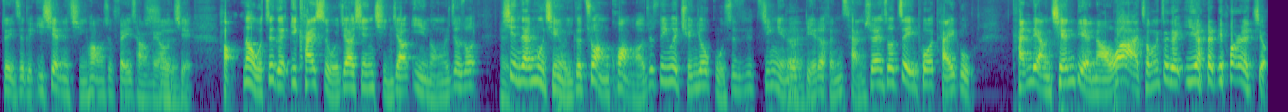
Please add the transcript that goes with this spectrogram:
对这个一线的情况是非常了解。好，那我这个一开始我就要先请教易农了，就是说现在目前有一个状况啊，就是因为全球股市今年都跌得很惨，虽然说这一波台股弹两千点啊，哇，从这个一二六二九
